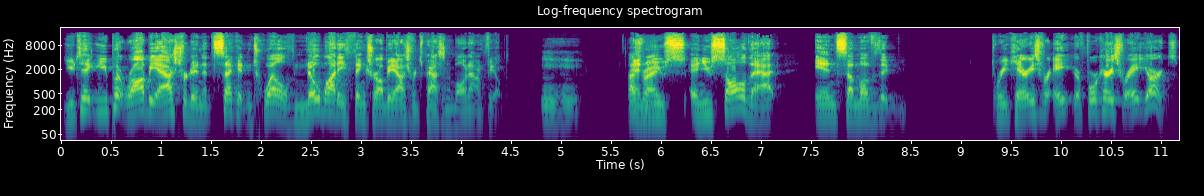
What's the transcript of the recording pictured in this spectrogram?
You take you put Robby Ashford in at second and twelve. Nobody thinks Robby Ashford's passing the ball downfield. Mm-hmm. That's and right. you and you saw that in some of the three carries for eight or four carries for eight yards.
